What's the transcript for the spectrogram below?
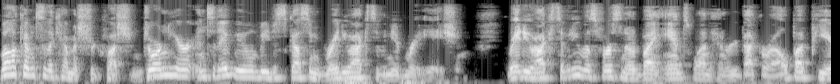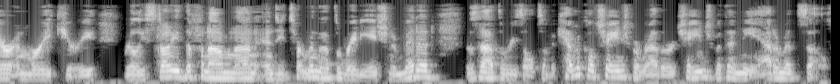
Welcome to the chemistry question. Jordan here, and today we will be discussing radioactivity and radiation. Radioactivity was first noted by Antoine Henri Becquerel, but Pierre and Marie Curie really studied the phenomenon and determined that the radiation emitted was not the result of a chemical change, but rather a change within the atom itself.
